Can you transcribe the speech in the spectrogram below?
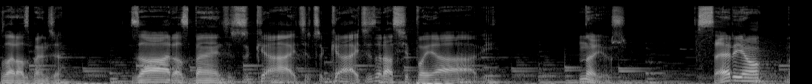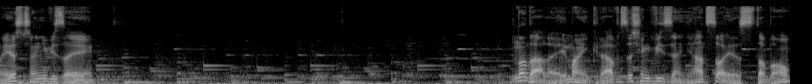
Zaraz będzie. Zaraz będzie, czekajcie, czekajcie, zaraz się pojawi. No już. Serio? No jeszcze nie widzę jej. No dalej, Minecraft, zasięg widzenia, co jest z tobą?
